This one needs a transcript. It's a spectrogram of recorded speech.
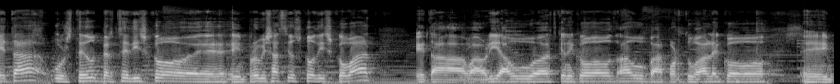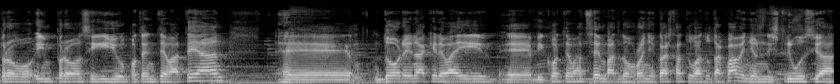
eta uste dut bertze disko, e, improvisaziozko disko bat, eta ba, hori hau azkeneko hau ba, Portugaleko e, impro, impro zigilu potente batean, e, dorenak ere bai e, bikote bat zen, bat logroñeko estatu batutakoa, baina distribuzioa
